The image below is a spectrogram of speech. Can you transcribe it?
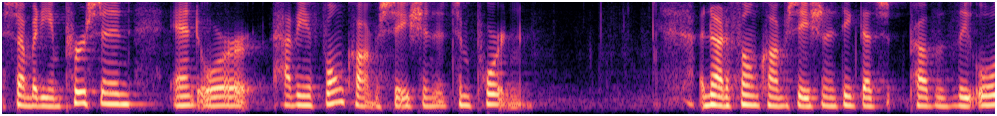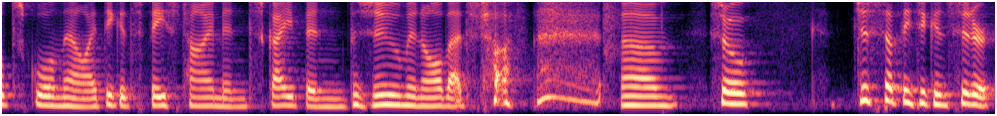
somebody in person and or having a phone conversation. It's important. Not a phone conversation. I think that's probably old school now. I think it's facetime and skype and zoom and all that stuff. Um, so just something to consider.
